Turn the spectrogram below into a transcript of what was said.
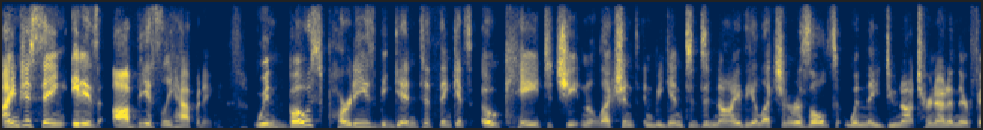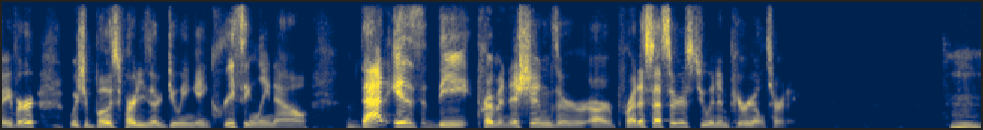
I'm just saying it is obviously happening. When both parties begin to think it's okay to cheat in elections and begin to deny the election results when they do not turn out in their favor, which both parties are doing increasingly now, that is the premonitions or, or predecessors to an imperial turning Hmm.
